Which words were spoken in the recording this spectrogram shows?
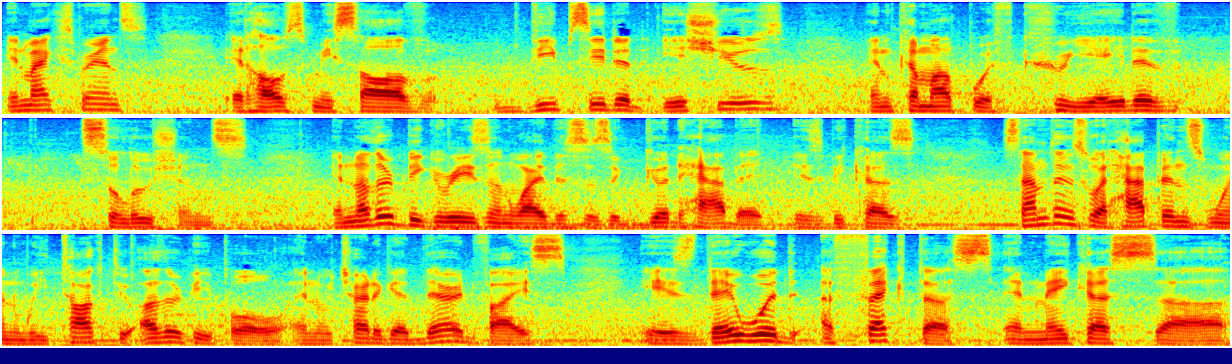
in my experience. It helps me solve deep-seated issues and come up with creative solutions. Another big reason why this is a good habit is because sometimes what happens when we talk to other people and we try to get their advice is they would affect us and make us uh,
